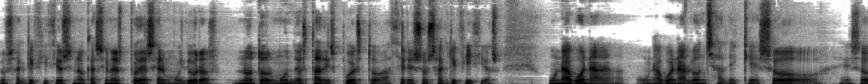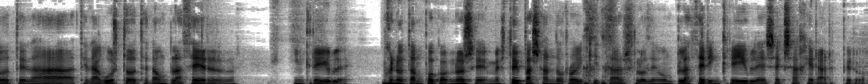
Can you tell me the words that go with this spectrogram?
los sacrificios en ocasiones pueden ser muy duros. No todo el mundo está dispuesto a hacer esos sacrificios. Una buena, una buena loncha de queso, eso te da, te da gusto, te da un placer increíble. Bueno, tampoco, no sé, me estoy pasando, Roy, quizás lo de un placer increíble es exagerar, pero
